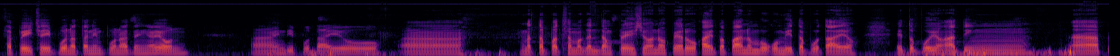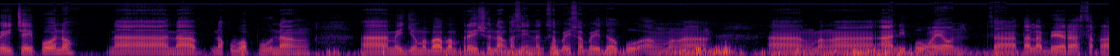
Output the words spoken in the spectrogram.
sa pechay po na tanim po natin ngayon ah, hindi po tayo ah, natapat sa magandang presyo no. Pero kahit pa paano mo kumita po tayo. Ito po yung ating ah, pechay po no na, na nakuha po ng ah, medyo mababang presyo lang kasi nagsabay-sabay daw po ang mga ang mga ani po ngayon sa Talavera saka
